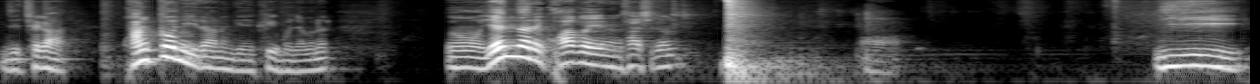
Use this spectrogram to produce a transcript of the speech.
이제 제가 관건이라는 게 그게 뭐냐면은 어, 옛날에 과거에는 사실은 어, 이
